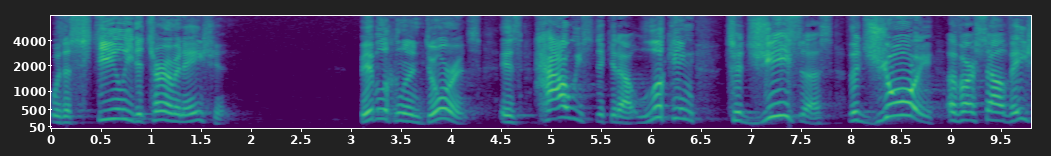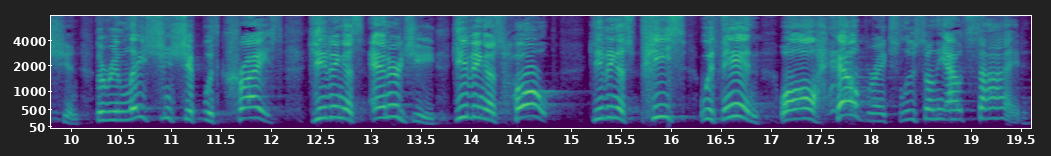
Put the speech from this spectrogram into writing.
with a steely determination. Biblical endurance is how we stick it out, looking to Jesus, the joy of our salvation, the relationship with Christ, giving us energy, giving us hope, giving us peace within while all hell breaks loose on the outside.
